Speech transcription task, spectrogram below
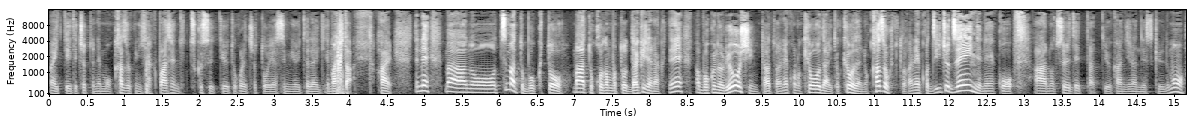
まあ、行っていて、ちょっとね、もう家族に100%尽くすっていうところでちょっとお休みをいただいてました。はい。でね、まあ、あの、妻と僕と、まあ、あと子供とだけじゃなくてね、まあ、僕の両親と、あとはね、この兄弟と兄弟の家族とかね、こう一応全員でね、こう、あの、連れてったっていう感じなんですけれども、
